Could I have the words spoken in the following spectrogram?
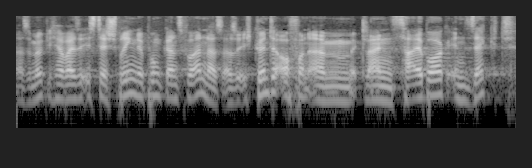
Also möglicherweise ist der springende Punkt ganz woanders. Also ich könnte auch von einem kleinen Cyborg-Insekt,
